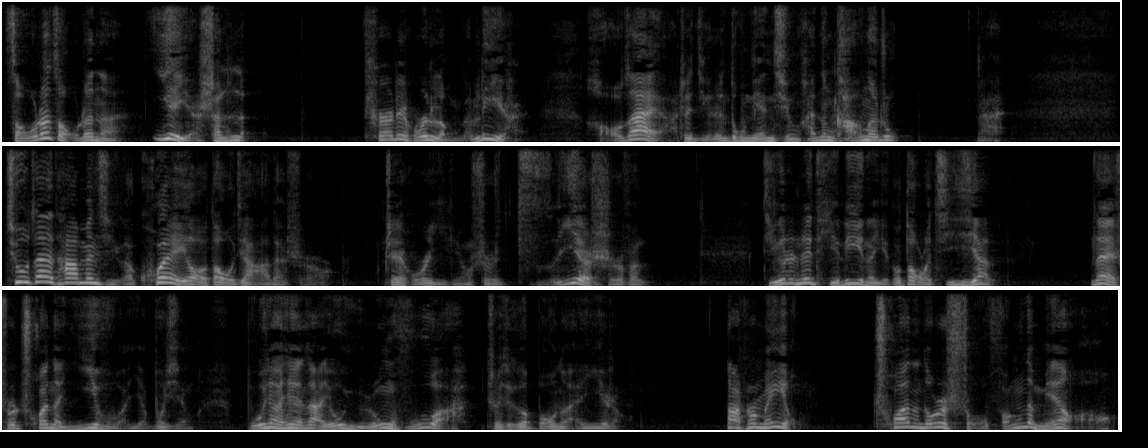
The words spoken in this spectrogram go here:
走着走着呢，夜也深了，天这会儿冷的厉害。好在啊，这几个人都年轻，还能扛得住。哎，就在他们几个快要到家的时候，这会儿已经是子夜时分了。几个人这体力呢，也都到了极限了。那时候穿的衣服啊也不行，不像现在有羽绒服啊这些个保暖衣裳，那时候没有，穿的都是手缝的棉袄。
